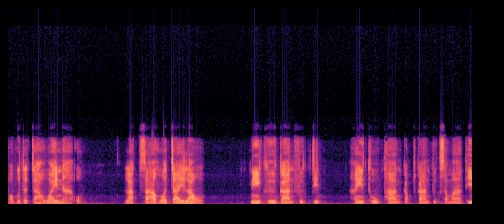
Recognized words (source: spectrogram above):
พระพุทธเจ้าไว้หน้าอก รักษาหัวใจเรา นี่คือการฝึกจิตให้ถูกทางกับการฝึกสมาธิ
